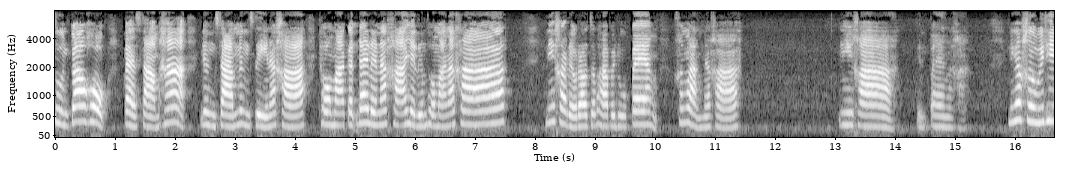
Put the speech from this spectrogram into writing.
096 835 1314 นะคะ โทรมากันได้เลยนะคะ อย่าลืมโทรมานะคะ นี่ค่ะเดี๋ยวเราจะพาไปดูแป้งข้างหลังนะคะ นี่ค่ะ เป็นแป้งนะคะ นี่ก็คือวิธี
